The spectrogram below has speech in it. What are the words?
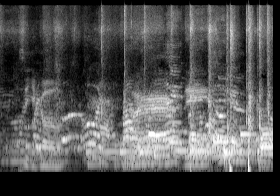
So you go. Birthday to you.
